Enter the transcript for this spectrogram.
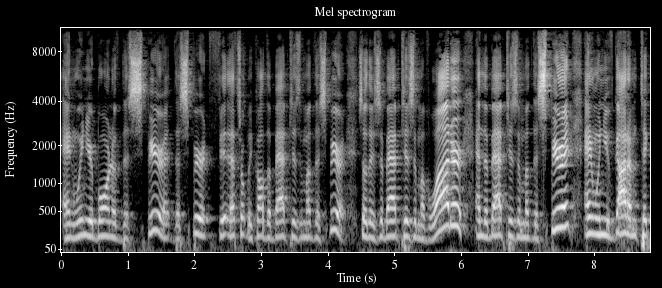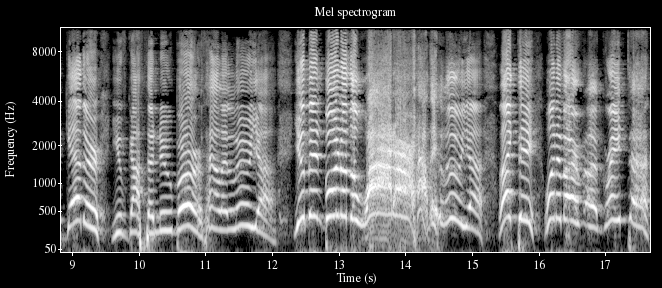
And when you're born of the Spirit, the Spirit, that's what we call the baptism of the Spirit. So there's the baptism of water and the baptism of the Spirit. And when you've got them together, you've got the new birth. Hallelujah. You've been born of the water. Hallelujah. Like the one of our uh, great uh,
